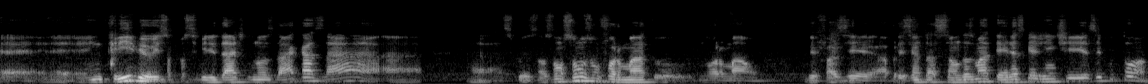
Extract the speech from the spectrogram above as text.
É, é incrível isso, a possibilidade que nos dá a casar a, a, as coisas. Nós não somos um formato normal de fazer a apresentação das matérias que a gente executou.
